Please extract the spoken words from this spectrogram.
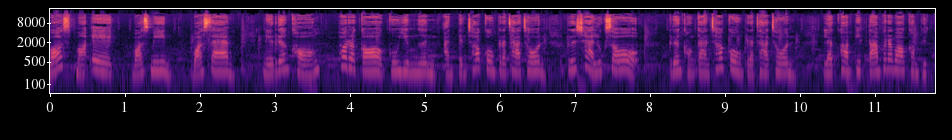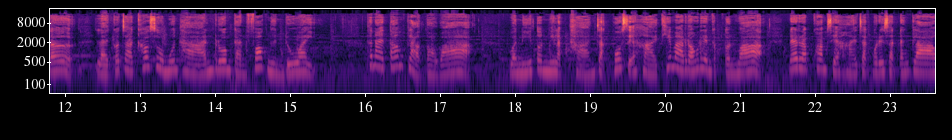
บอสหมอเอก บอสมิน บอสแซม ในเรื่องของ พรกกู้ยืมเงิน อันเป็นช่อโกงประชาชน หรือแชร์ลูกโซ่ เรื่องของการช่อโกงประชาชน และความผิดตามพรบคอมพิวเตอร์ และก็จะเข้าสู่มูลฐานร่วมกันฟอกเงินด้วย ทนายตั้มกล่าวต่อว่า วันนี้ตนมีหลักฐานจากผู้เสียหายที่มาร้องเรียนกับตนว่า ได้รับความเสียหายจากบริษัทดังกล่าว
